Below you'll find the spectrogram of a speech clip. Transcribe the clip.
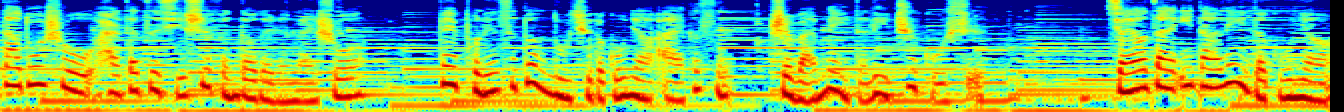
大多数还在自习室奋斗的人来说，被普林斯顿录取的姑娘 X 是完美的励志故事；想要在意大利的姑娘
